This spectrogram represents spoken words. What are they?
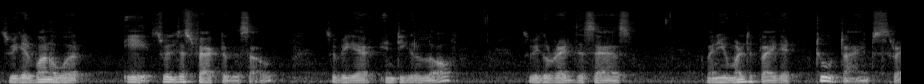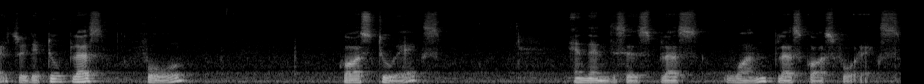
So we get 1 over 8. So we'll just factor this out. So we get integral of, so we could write this as, when you multiply, you get 2 times, right? So you get 2 plus 4 cos 2x. And then this is plus 1 plus cos 4x.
